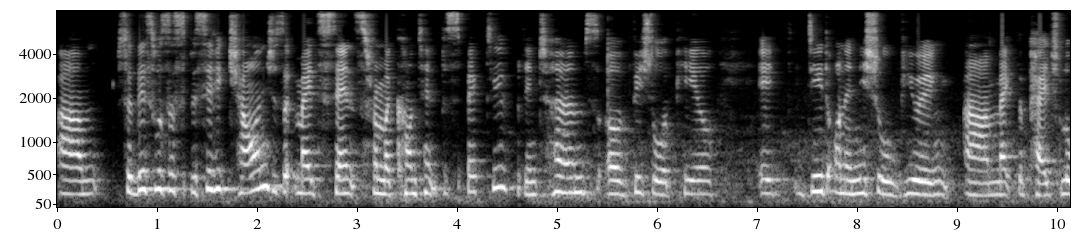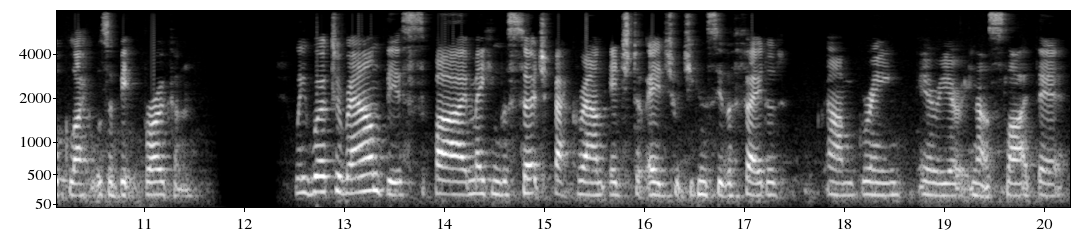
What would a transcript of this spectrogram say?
Um, so this was a specific challenge as it made sense from a content perspective, but in terms of visual appeal, it did on initial viewing um, make the page look like it was a bit broken. We worked around this by making the search background edge to edge, which you can see the faded um, green area in our slide there.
